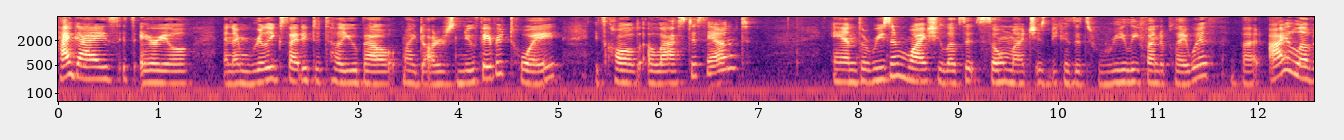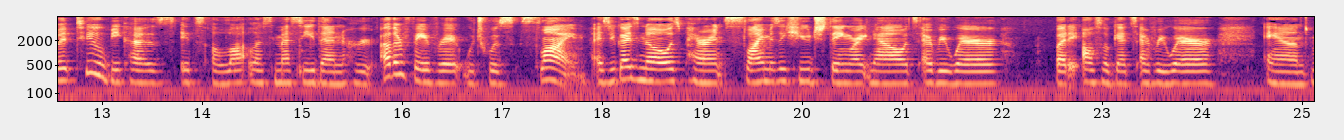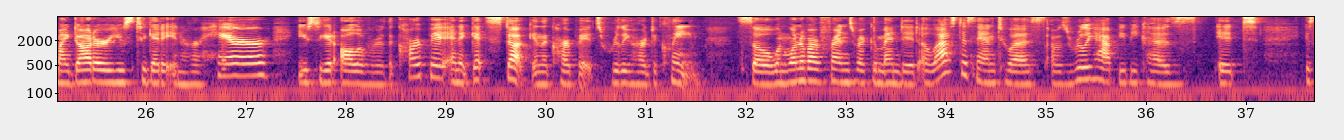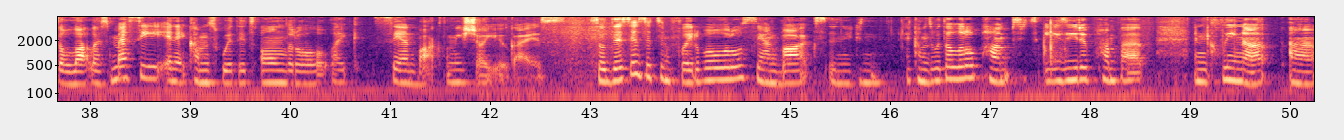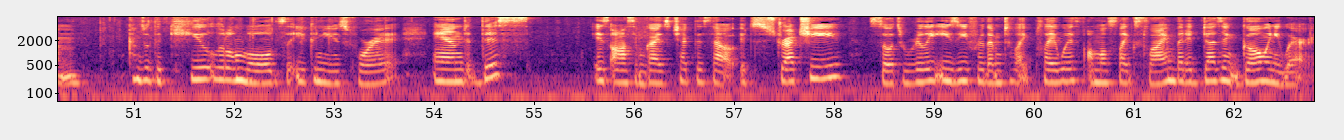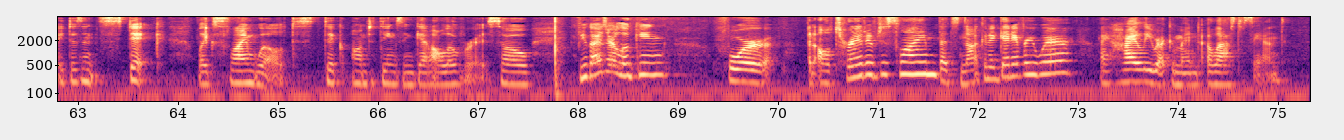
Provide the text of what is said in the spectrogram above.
Hi guys, it's Ariel, and I'm really excited to tell you about my daughter's new favorite toy. It's called Elastisand, and the reason why she loves it so much is because it's really fun to play with, but I love it too because it's a lot less messy than her other favorite, which was slime. As you guys know, as parents, slime is a huge thing right now. It's everywhere, but it also gets everywhere and my daughter used to get it in her hair, used to get all over the carpet, and it gets stuck in the carpet. It's really hard to clean. So when one of our friends recommended Elastisand to us, I was really happy because it is a lot less messy and it comes with its own little like sandbox. Let me show you guys. So this is its inflatable little sandbox and you can, it comes with a little pump. So it's easy to pump up and clean up. Um, comes with the cute little molds that you can use for it. And this is awesome, guys. Check this out. It's stretchy, so it's really easy for them to like play with, almost like slime, but it doesn't go anywhere. It doesn't stick like slime will to stick onto things and get all over it. So if you guys are looking for an alternative to slime that's not gonna get everywhere, I highly recommend Elastisand.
